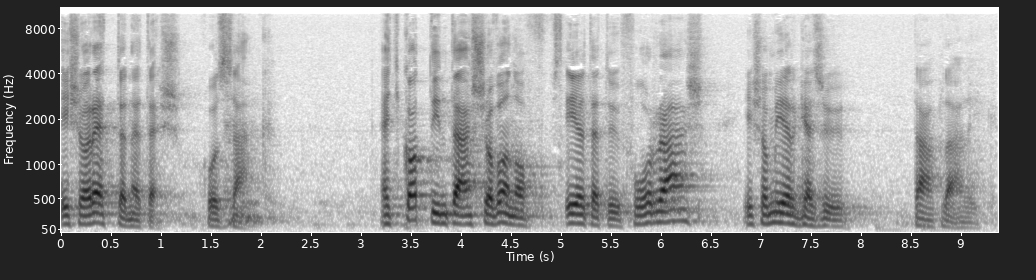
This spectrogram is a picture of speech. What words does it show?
és a rettenetes hozzánk. Egy kattintásra van az éltető forrás és a mérgező táplálék.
